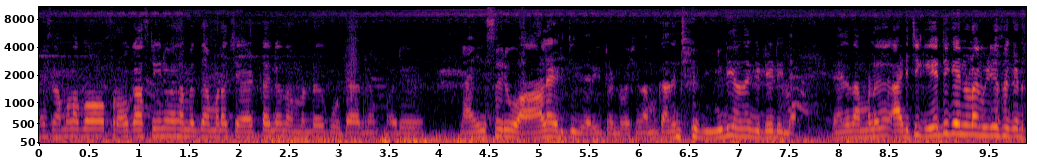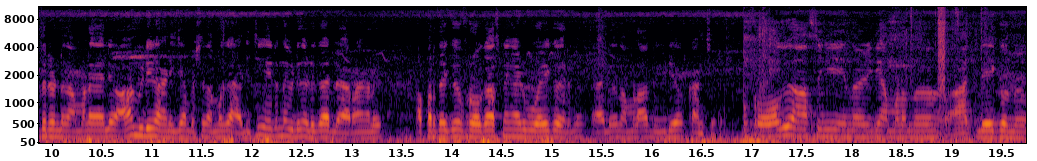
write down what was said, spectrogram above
പക്ഷേ നമ്മളപ്പോൾ പ്രോകാസ്റ്റിങ്ങിന് പോയ സമയത്ത് നമ്മുടെ ചേട്ടനും നമ്മുടെ കൂട്ടുകാരനും ഒരു നൈസ് ഒരു വാള അടിച്ച് കയറിയിട്ടുണ്ട്. പക്ഷെ നമുക്ക് അതിന്റെ വീഡിയോ ഒന്നും കിട്ടിയിട്ടില്ല. അതായത് നമ്മൾ അടിച്ച് കയറ്റി കഴിഞ്ഞുള്ള വീഡിയോസ് ഒക്കെ എടുത്തിട്ടുണ്ട്. നമ്മളായാലും ആ വീഡിയോ കാണിക്കാം. പക്ഷെ നമുക്ക് അടിച്ച് കയറുന്ന വീഡിയോ എടുക്കാറില്ല. കാരണം ഞങ്ങൾ അപ്പുറത്തേക്ക് ഫ്രോകാസ്റ്റിംഗ് ആയിട്ട് പോയൊക്കെ വരുന്നു. അതായത് നമ്മൾ ആ വീഡിയോ കാണിച്ചു തരാം. ഫ്രോഗ് കാസ്റ്റിംഗ് ചെയ്യുന്ന വഴിക്ക് നമ്മളൊന്ന് ആറ്റിലേക്കൊന്ന്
